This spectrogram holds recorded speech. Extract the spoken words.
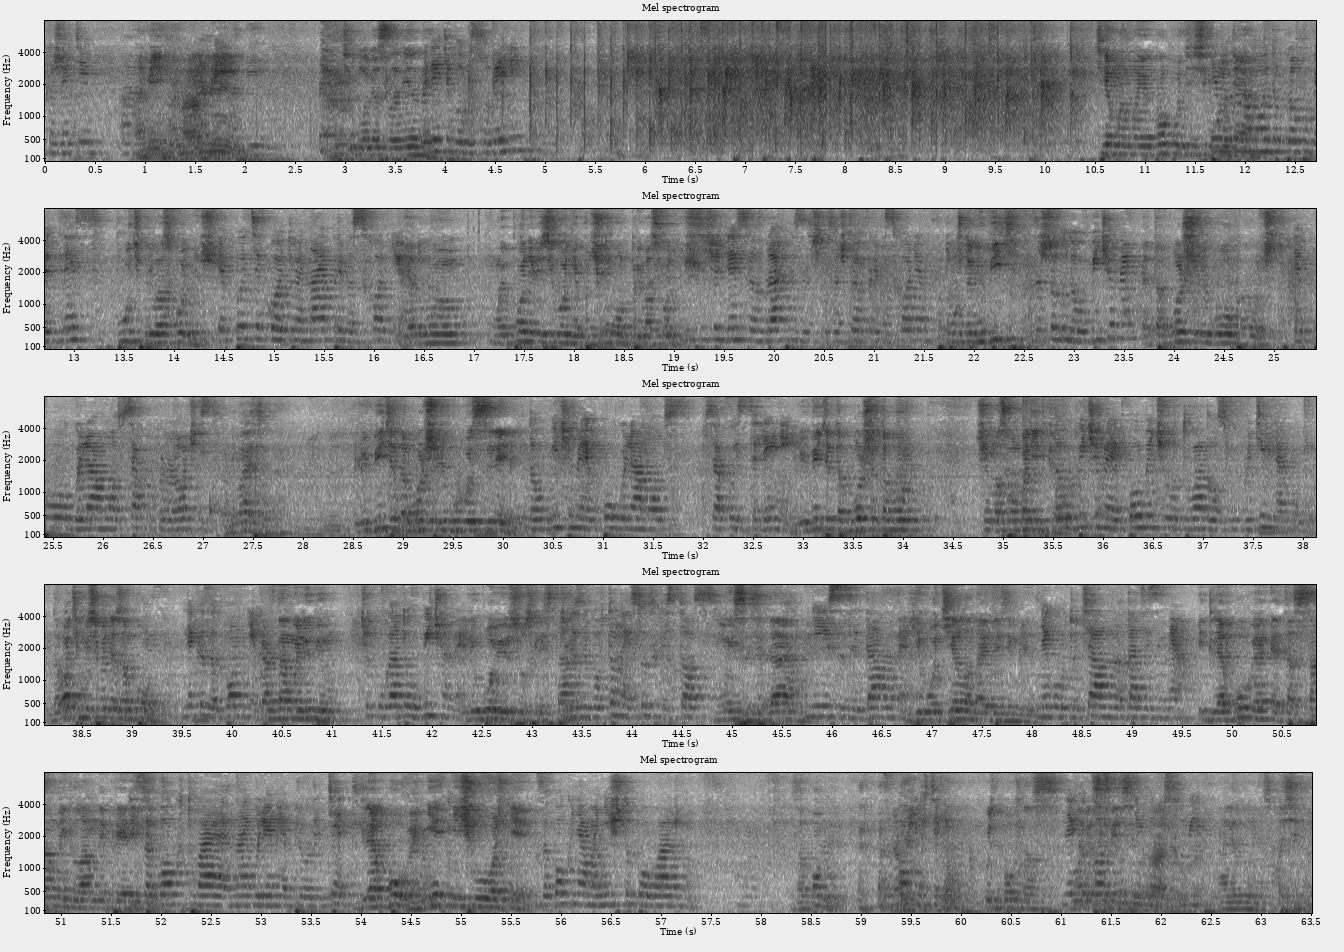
скажите Аминь. Аминь. Будьте благословенны. Бъдете благословени. Тема моей проповеди сегодня моята проповед днес «Путь превосходнейший». Я думаю, мы поняли сегодня, почему он превосходнейший. Потому что любить Защото да обичаме – это больше любого пророчества. е по-голямо от всяко пророчество. Понимаете, да? Любить – это больше любого исцеления. Да обичаме е по-голямо от всяко изцеление. Любить – это больше того, чем освободить Да кого-то. обичаме е повече от това да освободим някого. Давайте мы сегодня запомним, Нека запомним, когда мы любим че когато обичаме любовью Иисуса Христа, чрез любовта на Исус Христос, мы созидаем ние съзидаваме Его тело на этой земле. Неговото тяло на тази земя. И для Бога это самый главный И за приоритет. Бог това е най-големия приоритет. Для Бога нет ничего важнее. За Бог няма нищо по-важно. Запомнили? Запомните. Пусть Бог нас благословит. Аллилуйя. Спасибо.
